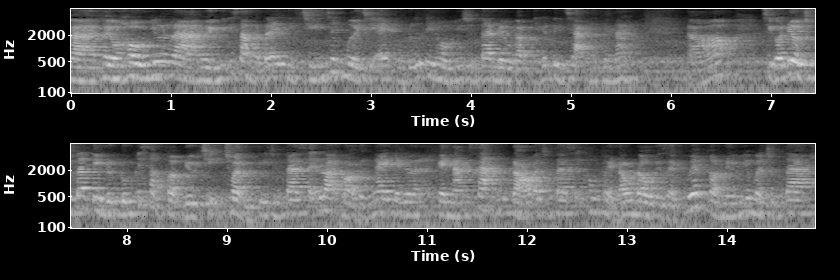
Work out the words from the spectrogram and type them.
và hầu hầu như là người nghĩ rằng ở đây thì 9 trên 10 chị em phụ nữ thì hầu như chúng ta đều gặp những cái tình trạng như thế này. Đó. Chỉ có điều chúng ta tìm được đúng cái sản phẩm điều trị chuẩn thì chúng ta sẽ loại bỏ được ngay cái cái nám sạm lúc đó và chúng ta sẽ không phải đau đầu để giải quyết. Còn nếu như mà chúng ta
